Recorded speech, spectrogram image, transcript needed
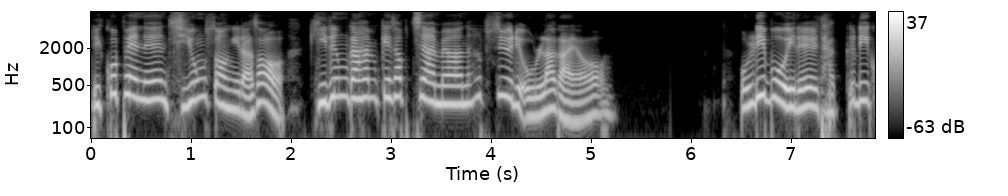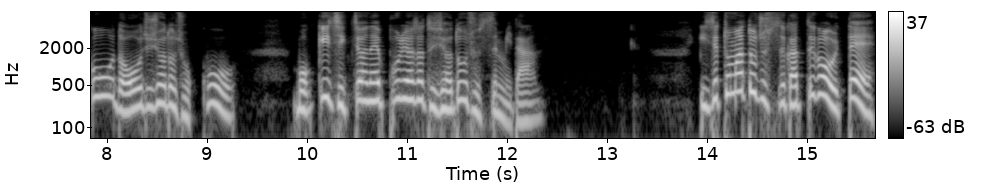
리코펜은 지용성이라서 기름과 함께 섭취하면 흡수율이 올라가요. 올리브 오일을 다 끓이고 넣어주셔도 좋고 먹기 직전에 뿌려서 드셔도 좋습니다. 이제 토마토 주스가 뜨거울 때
